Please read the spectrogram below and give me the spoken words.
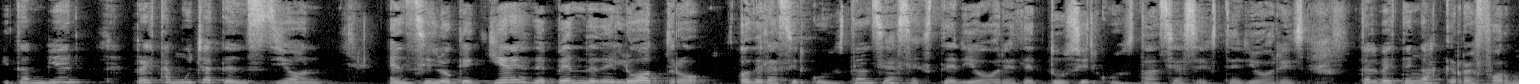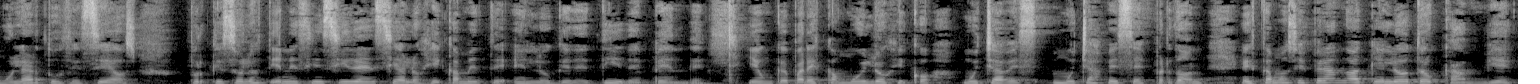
Y también presta mucha atención en si lo que quieres depende del otro o de las circunstancias exteriores, de tus circunstancias exteriores. Tal vez tengas que reformular tus deseos porque solo tienes incidencia lógicamente en lo que de ti depende. Y aunque parezca muy lógico, muchas veces, muchas veces, perdón, estamos esperando a que el otro cambie,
